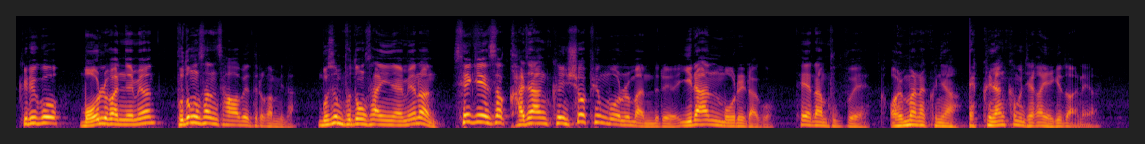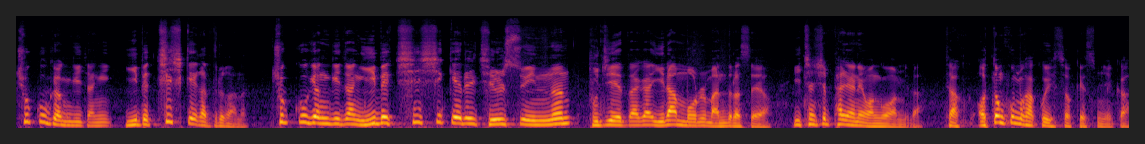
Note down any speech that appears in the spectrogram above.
그리고 뭐를 받냐면 부동산 사업에 들어갑니다. 무슨 부동산이냐면은 세계에서 가장 큰 쇼핑몰을 만들어요. 이란몰이라고. 테헤란 북부에. 얼마나 크냐? 네, 그냥 크면 제가 얘기도 안 해요. 축구 경기장이 270개가 들어가는 축구 경기장 270개를 지을 수 있는 부지에다가 이란몰을 만들었어요. 2018년에 완공합니다. 자, 어떤 꿈을 갖고 있었겠습니까?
